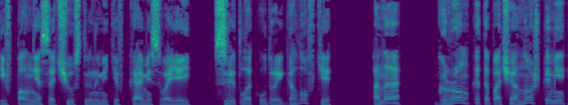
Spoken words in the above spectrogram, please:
и вполне сочувственными кивками своей светлокудрой головки, она, громко топача ножками,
